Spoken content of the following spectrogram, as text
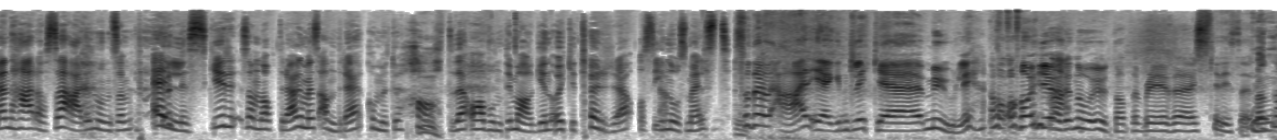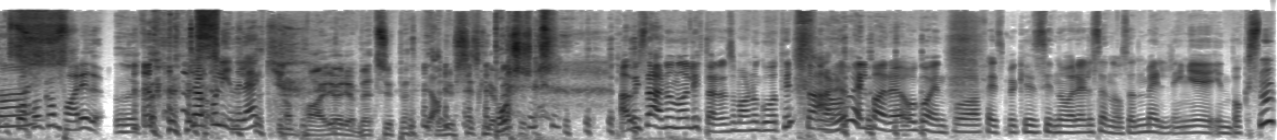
Men her også er det noen som elsker sånne oppdrag, mens andre kommer til å hate det og ha vondt i magen og ikke tørre å si noe som helst. Så det er egentlig ikke mulig å, å gjøre noe uten at det blir eh, krise. Men- Gå for Campari, du. Trampolinelek. Campari og rødbetsuppe. Russisk rødbetsuppe. Ja, hvis det er noen av lytterne som har noen gode tips, så er det vel bare å gå inn på Facebook-sidene våre eller sende oss en melding i innboksen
